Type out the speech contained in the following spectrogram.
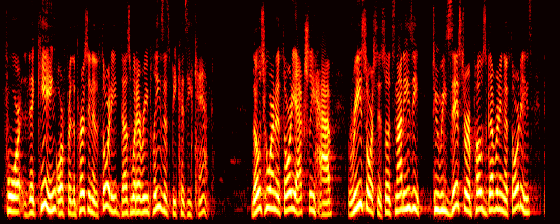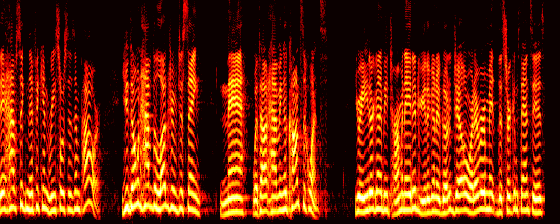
For the king, or for the person in authority, does whatever he pleases because he can those who are in authority actually have resources. So it's not easy to resist or oppose governing authorities. They have significant resources and power. You don't have the luxury of just saying, nah, without having a consequence. You're either going to be terminated, you're either going to go to jail, or whatever the circumstance is.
